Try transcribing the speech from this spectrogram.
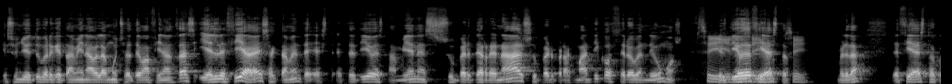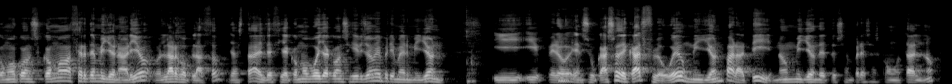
que es un youtuber que también habla mucho del tema finanzas, y él decía, ¿eh? exactamente, este, este, tío es, también es súper terrenal, súper pragmático, cero vende humos. el tío decía esto. ¿verdad? Decía esto, ¿cómo, ¿cómo hacerte millonario largo plazo? Ya está. Él decía, ¿cómo voy a conseguir yo mi primer millón? Y, pero mm. en su caso de cash flow, ¿eh? un millón para ti, no un millón de tus empresas como tal, ¿no?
